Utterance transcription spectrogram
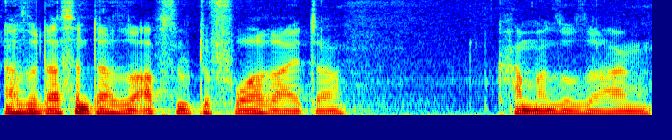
also das sind da so absolute Vorreiter, kann man so sagen.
